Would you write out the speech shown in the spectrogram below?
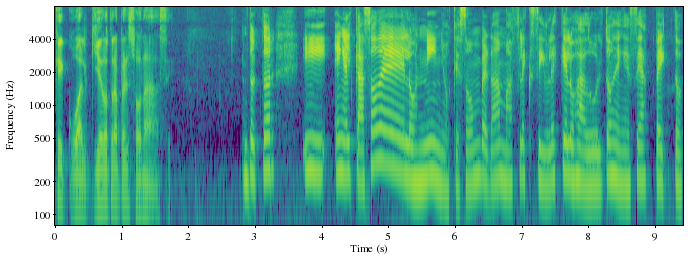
que cualquier otra persona hace. Doctor, y en el caso de los niños, que son, ¿verdad?, más flexibles que los adultos en ese aspecto,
